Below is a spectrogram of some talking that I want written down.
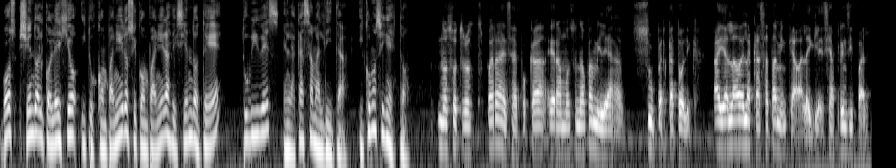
vos yendo al colegio y tus compañeros y compañeras diciéndote, tú vives en la casa maldita. ¿Y cómo sigue esto? Nosotros para esa época éramos una familia súper católica. Ahí al lado de la casa también quedaba la iglesia principal.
